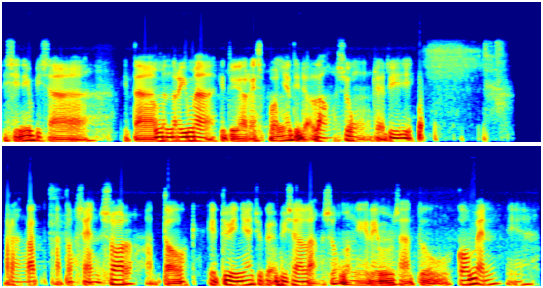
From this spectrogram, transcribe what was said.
di sini bisa kita menerima gitu ya responnya tidak langsung dari perangkat atau sensor atau gateway-nya juga bisa langsung mengirim satu komen ya.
